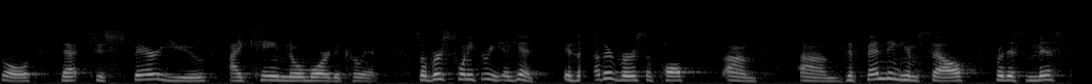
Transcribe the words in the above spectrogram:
soul that to spare you I came no more to Corinth. So, verse 23, again, is another verse of Paul um, um, defending himself for this missed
